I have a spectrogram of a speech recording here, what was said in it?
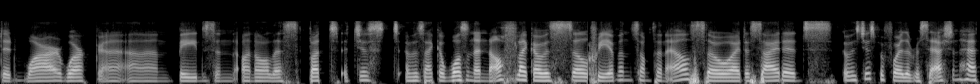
did wire work and, and beads and, and all this, but it just, it was like it wasn't enough. Like I was still craving something else. So I decided it was just before the recession hit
